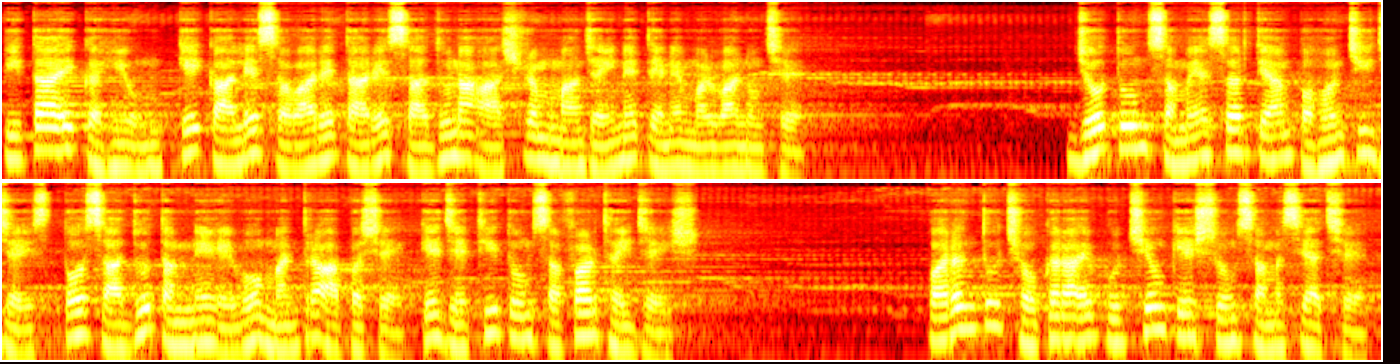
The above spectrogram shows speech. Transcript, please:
પિતાએ કહ્યું કે કાલે સવારે તારે સાધુના આશ્રમમાં જઈને તેને મળવાનું છે. જો તું સમયસર ત્યાં પહોંચી જઈશ, તો સાધુ તમને એવો મંત્ર આપશે કે જેથી તું સફળ થઈ જઈશ. પરંતુ છોકરાએ પૂછ્યું કે શું સમસ્યા છે?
